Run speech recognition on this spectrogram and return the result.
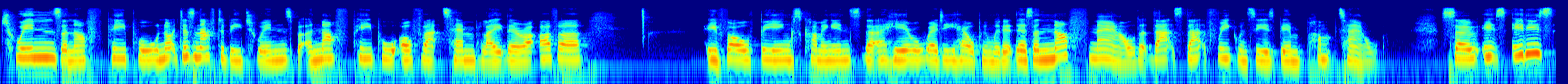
twins, enough people, not, it doesn't have to be twins, but enough people of that template. There are other evolved beings coming in that are here already helping with it. There's enough now that that's, that frequency is being pumped out. So it's, it is,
